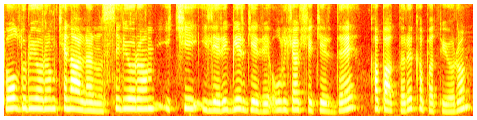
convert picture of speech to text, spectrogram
dolduruyorum. Kenarlarını siliyorum. 2 ileri bir geri olacak şekilde kapakları kapatıyorum.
